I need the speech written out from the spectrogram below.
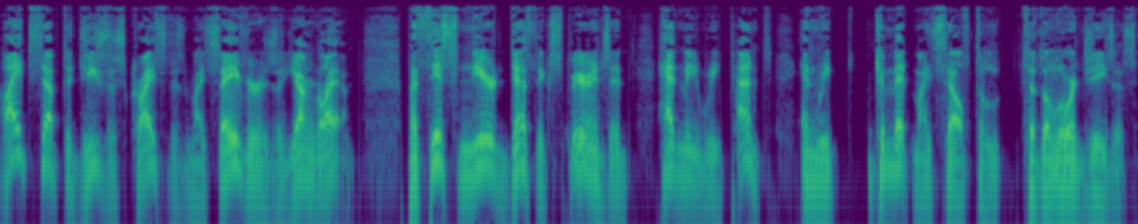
I accepted Jesus Christ as my Savior as a young lad, but this near death experience had had me repent and recommit myself to, to the Lord Jesus.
